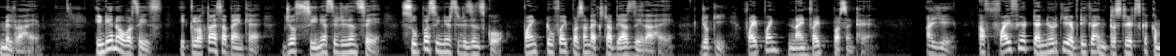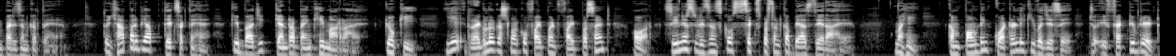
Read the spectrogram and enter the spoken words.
मिल रहा है। इंडियन ओवरसीज़ इकलौता ऐसा बैंक है जो सीनियर सिटीजन से सुपर सीनियर सिटीजन्स को 0.25 परसेंट एक्स्ट्रा ब्याज दे रहा है, जो कि 5.95 परसेंट है। आइए अब फाइव ईयर टेन्योर की एफडी का इंटरेस्ट रेट्स का कंपैरिजन करते हैं। तो यहाँ पर भी आप देख सकते हैं कि बाजी कैनरा बैंक ही मार रहा है, क्योंकि ये रेगुलर कस्टमर को 5.5 परसेंट और सीनियर सिटीजन्स को 6 परसेंट का ब्याज दे रहा है। वहीं कंपाउंडिंग क्वार्टरली की वजह से जो इफ़ेक्टिव रेट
